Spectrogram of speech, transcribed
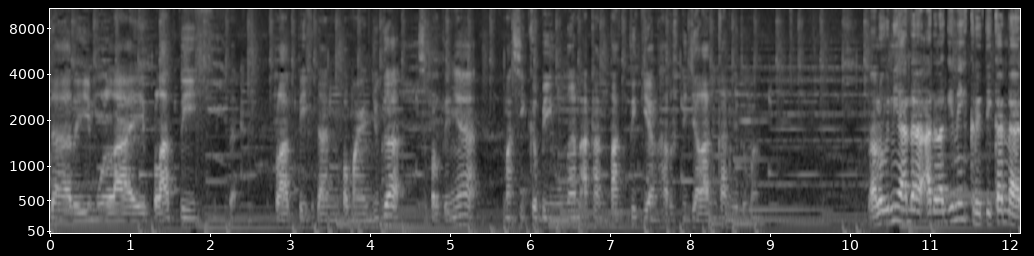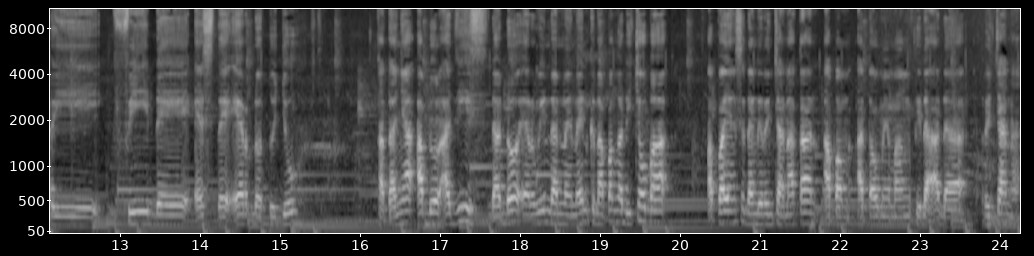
dari mulai pelatih pelatih dan pemain juga sepertinya masih kebingungan akan taktik yang harus dijalankan gitu mang Lalu ini ada ada lagi nih kritikan dari VDSTR.7 Katanya Abdul Aziz, Dado, Erwin dan lain-lain kenapa nggak dicoba? Apa yang sedang direncanakan? Apa atau memang tidak ada rencana?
